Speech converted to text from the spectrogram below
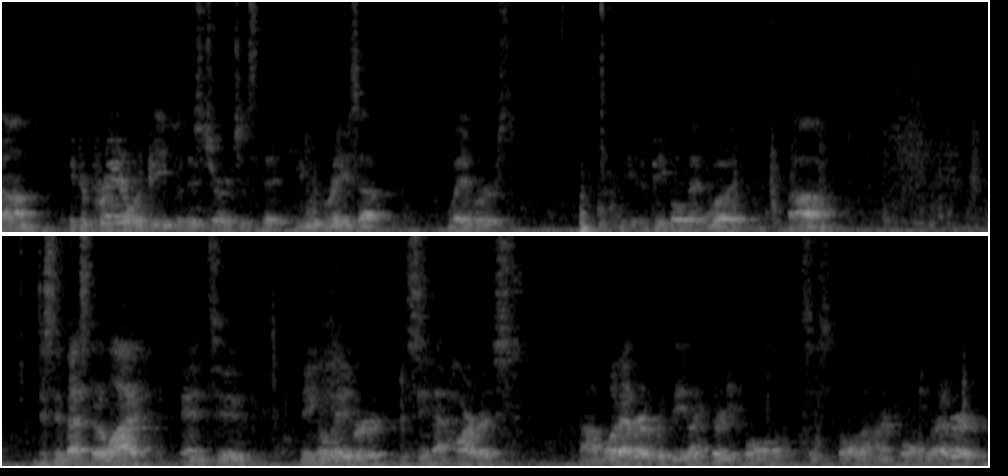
um, if your prayer would be for this church is that he would raise up laborers, people that would um, just invest their life into being a laborer, seeing that harvest, um, whatever it would be, like 30 fold, 60 fold, 100 fold, whatever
